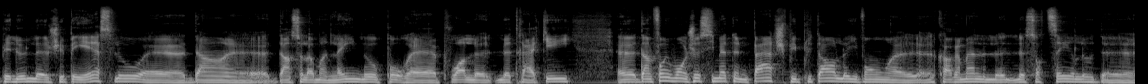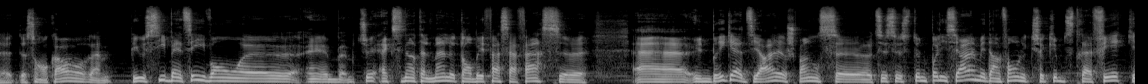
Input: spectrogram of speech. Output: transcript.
pilules GPS là, euh, dans, dans Solomon Lane pour pouvoir le, traquer. dans le fond, ils vont juste y mettre une patch, puis plus tard, là, ils vont carrément le, sortir de, de, son corps. Puis aussi, ben, ils vont ben, accidentellement le tomber face à face une brigadière, je pense. Euh, c'est une policière, mais dans le fond, qui s'occupe du trafic.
